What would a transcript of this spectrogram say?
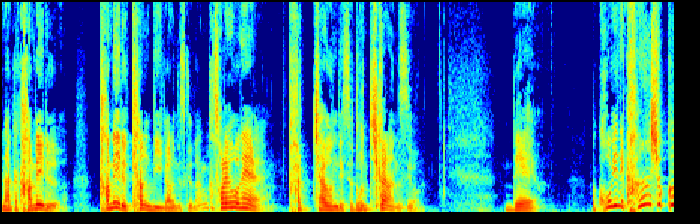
なんか噛める、噛めるキャンディーがあるんですけど、なんかそれをね、買っちゃうんですよ。どっちかなんですよ。で、こういうね、完食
